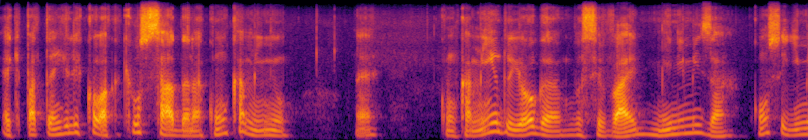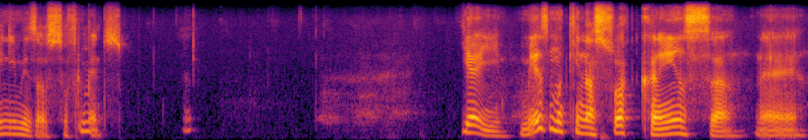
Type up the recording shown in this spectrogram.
é que Patanjali coloca que o sadhana com o caminho, né, com o caminho do yoga, você vai minimizar, conseguir minimizar os sofrimentos. E aí, mesmo que na sua crença, né,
